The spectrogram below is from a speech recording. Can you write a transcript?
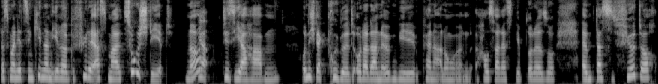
dass man jetzt den Kindern ihre Gefühle erstmal zugesteht, ne? Ja. Die sie ja haben. Und nicht wegprügelt oder dann irgendwie, keine Ahnung, Hausarrest gibt oder so. Ähm, das führt doch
